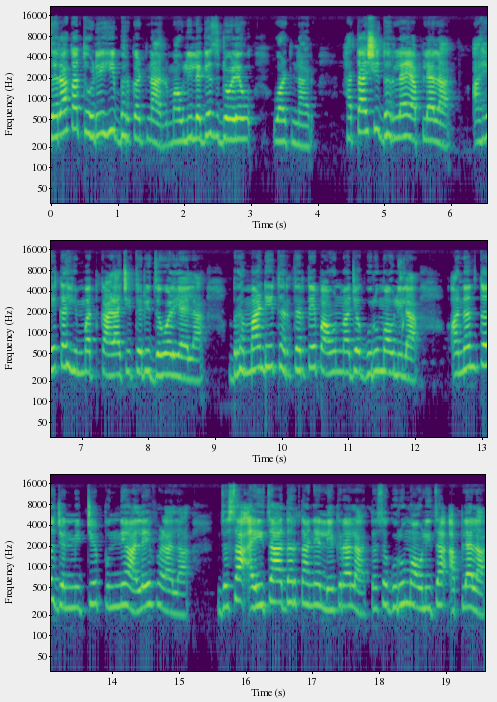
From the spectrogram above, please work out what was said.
जरा का थोडेही भरकटणार माऊली लगेच डोळे वाटणार. हाताशी धरलाय आपल्याला. आहे का हिम्मत काळाची तरी जवळ यायला? ब्रह्मांड ही थरथरते पाहून माझ्या गुरुमाऊलीला अनंत जन्मीचे पुण्य आले फळाला. जसा आईचा आधार ताण्या लेकराला तसं गुरुमाऊलीचा आपल्याला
